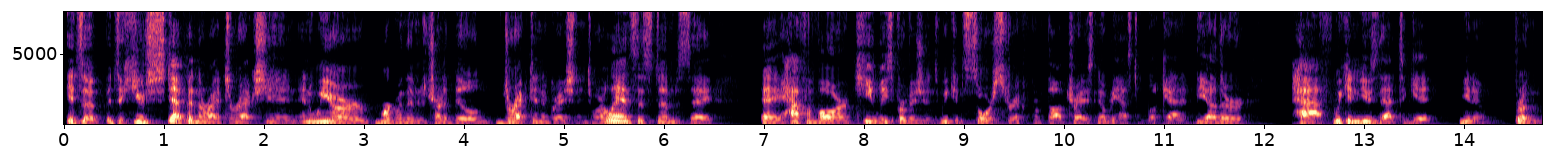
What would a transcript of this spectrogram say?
it's a it's a huge step in the right direction. And we are working with them to try to build direct integration into our land system to say, hey, half of our key lease provisions we can source direct from ThoughtTrace. Nobody has to look at it. The other half we can use that to get you know from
